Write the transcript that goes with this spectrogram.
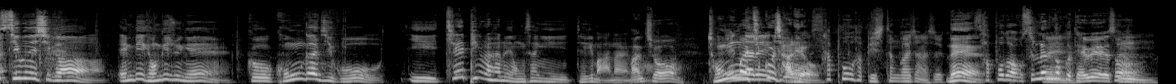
스티브 내쉬가 NBA 경기 중에 그 공 가지고 이 트래핑을 하는 영상이 되게 많아요. 많죠. 정말 축구를 그 잘해요. 사포가 비슷한 거 하지 않았어요? 네. 사포도 하고 슬램덩크 네. 대회에서 음.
